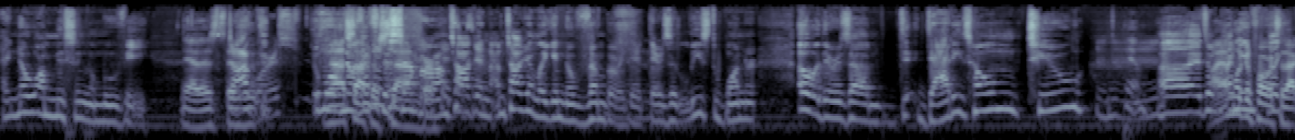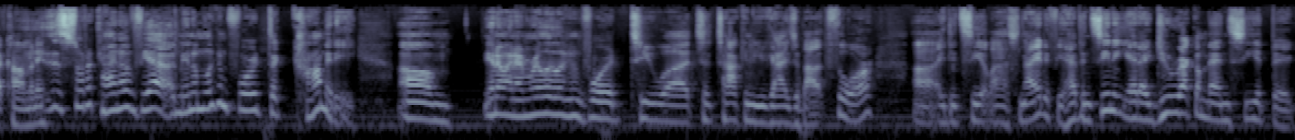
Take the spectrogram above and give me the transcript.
I know I'm missing a movie. Yeah, there's, Star there's Wars. Well, No, it's no, not December. December. I'm It's talking. December. I'm talking like in November. There, there's at least one. or- Oh, there's um, D- Daddy's Home two. Uh, it's a- I'm I looking mean, forward like, to that comedy. It's sort of kind of yeah. I mean, I'm looking forward to comedy. Um, you know, and I'm really looking forward to uh, to talking to you guys about Thor. Uh, I did see it last night. If you haven't seen it yet, I do recommend see it big.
